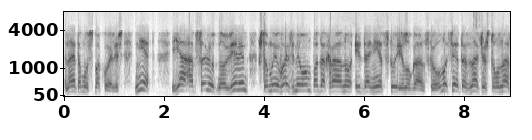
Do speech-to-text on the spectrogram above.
на этом успокоились. Нет, я абсолютно уверен, что мы возьмем под охрану и Донецкую, и Луганскую области. Это значит, что у нас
